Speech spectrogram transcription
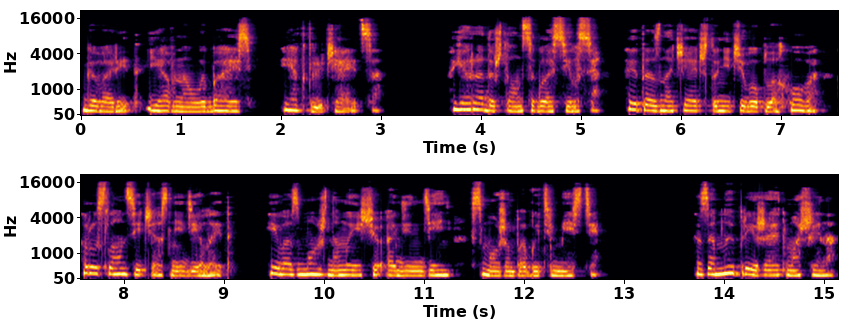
говорит, явно улыбаясь, и отключается. Я рада, что он согласился. Это означает, что ничего плохого Руслан сейчас не делает. И, возможно, мы еще один день сможем побыть вместе. За мной приезжает машина.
